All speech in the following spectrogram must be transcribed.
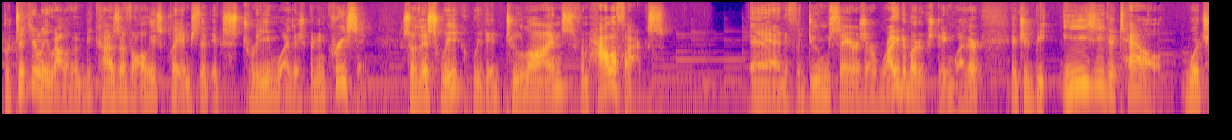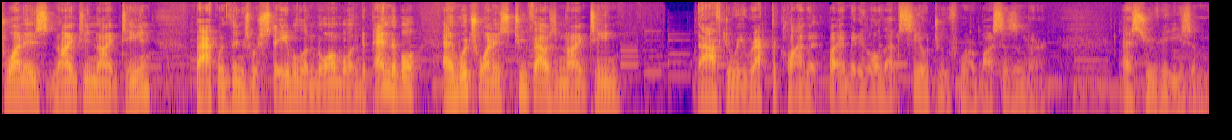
particularly relevant because of all these claims that extreme weather's been increasing. So this week we did two lines from Halifax. And if the doomsayers are right about extreme weather, it should be easy to tell which one is 1919, back when things were stable and normal and dependable, and which one is 2019, after we wreck the climate by emitting all that CO2 from our buses and our SUVs and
